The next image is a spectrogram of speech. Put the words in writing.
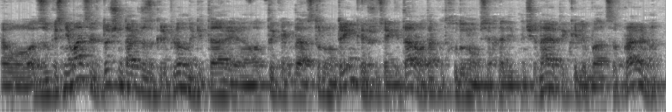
Вот. Звукосниматель точно так же закреплен на гитаре. Вот ты когда струну тренькаешь, у тебя гитара вот так вот ходуном вся ходить начинает и колебаться, правильно?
